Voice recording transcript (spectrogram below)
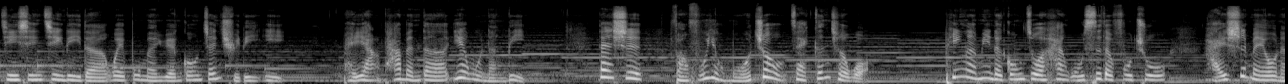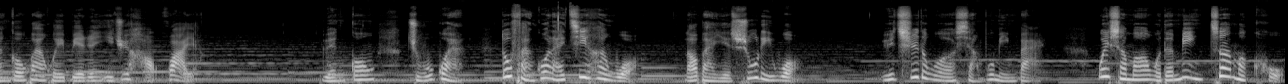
尽心尽力地为部门员工争取利益，培养他们的业务能力。但是，仿佛有魔咒在跟着我，拼了命的工作和无私的付出，还是没有能够换回别人一句好话呀。员工、主管都反过来记恨我，老板也疏离我。愚痴的我想不明白，为什么我的命这么苦？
